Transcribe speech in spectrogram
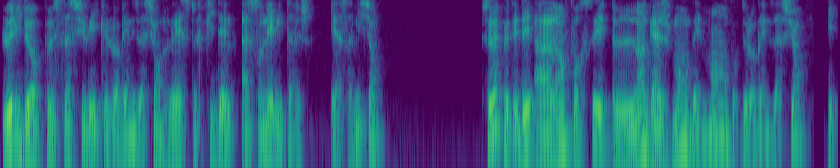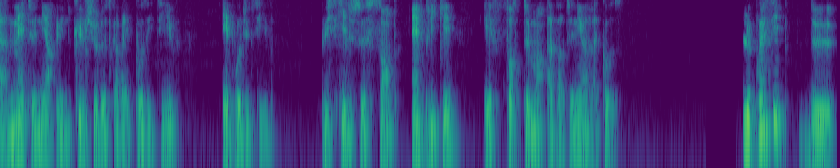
Le leader peut s'assurer que l'organisation reste fidèle à son héritage et à sa mission. Cela peut aider à renforcer l'engagement des membres de l'organisation et à maintenir une culture de travail positive et productive, puisqu'ils se sentent impliqués et fortement appartenir à la cause. Le principe de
